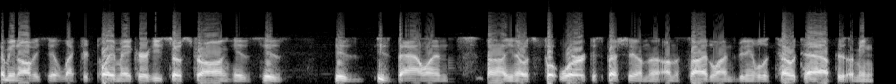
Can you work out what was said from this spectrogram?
I mean, obviously, electric playmaker. He's so strong. His his his his balance, uh, you know, his footwork, especially on the on the sidelines, being able to toe tap. I mean,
